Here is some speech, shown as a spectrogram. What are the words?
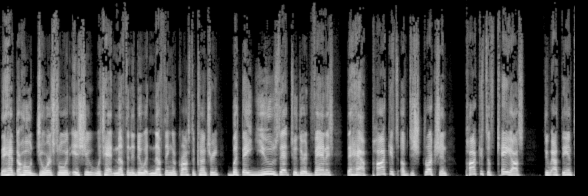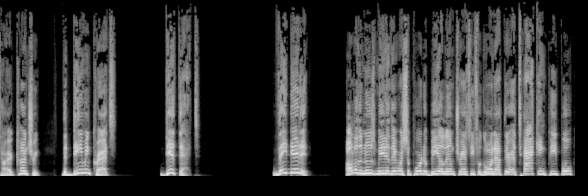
They had the whole George Floyd issue, which had nothing to do with nothing across the country, but they used that to their advantage to have pockets of destruction, pockets of chaos throughout the entire country. The Democrats did that. They did it. All of the news media, they were in support of BLM trans for going out there attacking people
